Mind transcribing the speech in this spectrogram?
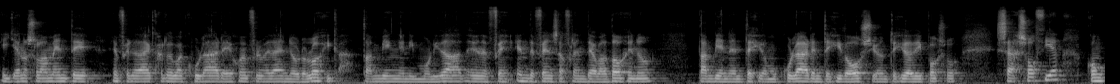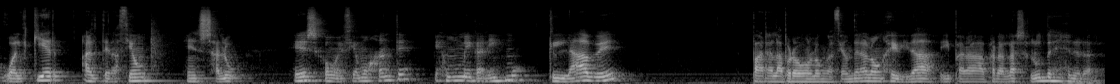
Y ya no solamente enfermedades cardiovasculares o enfermedades neurológicas, también en inmunidad, en, defensa frente a patógenos, también en tejido muscular, en tejido óseo, en tejido adiposo, se asocia con cualquier alteración en salud. Es, como decíamos antes, es un mecanismo clave para la prolongación de la longevidad y para, la salud en general.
